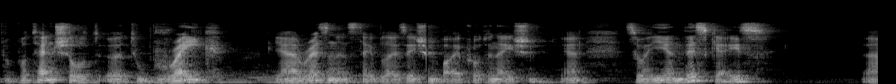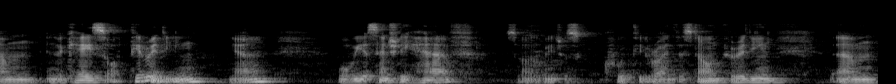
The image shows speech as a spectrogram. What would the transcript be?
the potential to, uh, to break yeah resonance stabilization by protonation yeah so here in this case um, in the case of pyridine yeah what we essentially have so let me just quickly write this down, pyridine. Um,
